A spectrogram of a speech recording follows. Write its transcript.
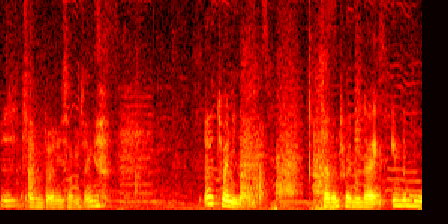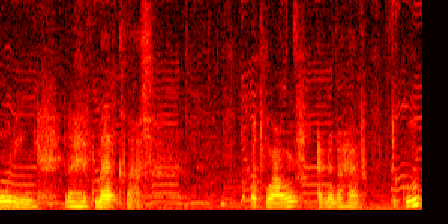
Is it 7.20 something? uh, 29. 7.29 in the morning and I have math class for two hours and then I have a group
